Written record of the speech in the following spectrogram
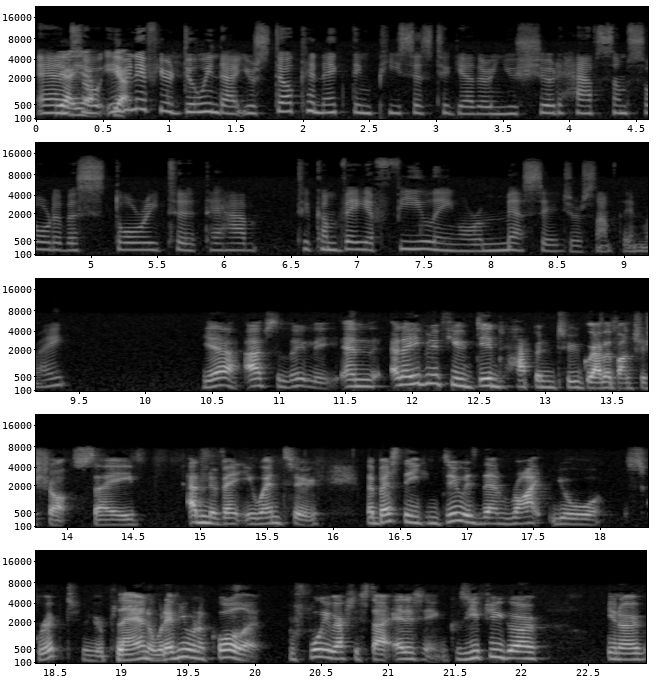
And yeah, so yeah, even yeah. if you're doing that, you're still connecting pieces together, and you should have some sort of a story to to have to convey a feeling or a message or something, right? Yeah, absolutely. And and even if you did happen to grab a bunch of shots, say at an event you went to, the best thing you can do is then write your script or your plan or whatever you want to call it before you actually start editing. Because if you go, you know,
